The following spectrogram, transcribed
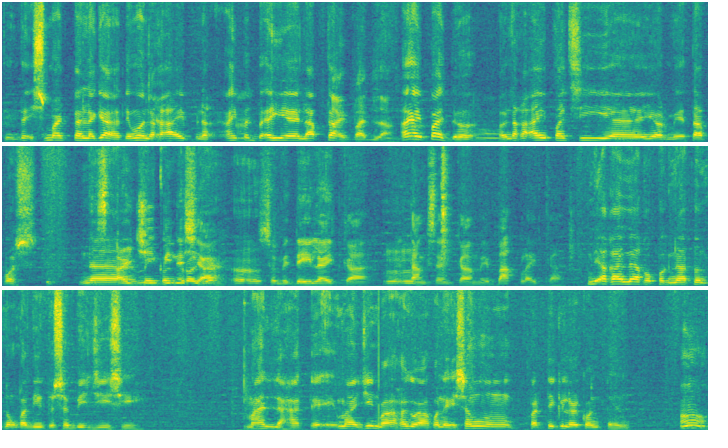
Hindi, smart talaga. Tingnan mo, naka, naka iPad ba? Ay, ah, laptop. iPad lang. Ay, iPad. Oh. Oh, naka-iPad si ah, Yorme. Tapos, na Tapos may RGB na control siya. Oo. So may daylight ka, may tungsten ka, may backlight ka. Hindi, akala ko, pag natuntong ka dito sa BGC, mahal lahat. Eh, imagine, makakagawa ko ng isang particular content, Oh.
